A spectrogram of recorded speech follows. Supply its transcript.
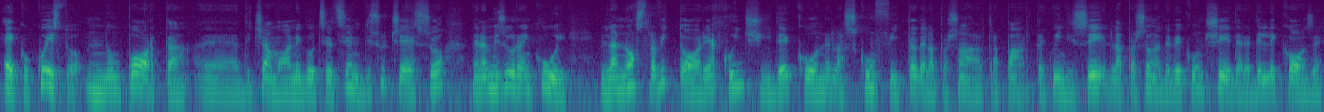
Ecco, questo non porta eh, diciamo, a negoziazioni di successo nella misura in cui la nostra vittoria coincide con la sconfitta della persona dall'altra parte. Quindi se la persona deve concedere delle cose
